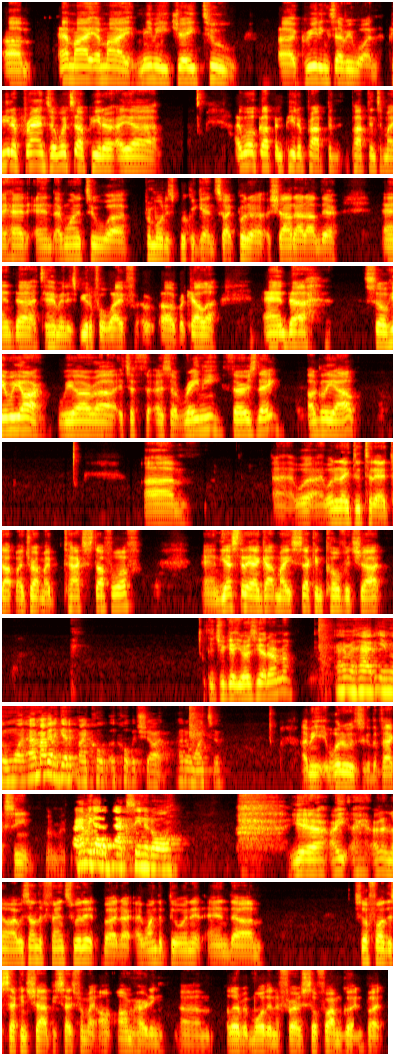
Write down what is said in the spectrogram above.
Um, MI MI Mimi J two. Uh, greetings, everyone. Peter Pranzo, what's up, Peter? I uh, I woke up and Peter popped popped into my head, and I wanted to uh, promote his book again, so I put a, a shout out on there, and uh, to him and his beautiful wife uh, Raquela, and uh, so here we are. We are. Uh, it's a th- it's a rainy Thursday, ugly out. Um, uh, what, what did I do today? I dropped I dropped my tax stuff off, and yesterday I got my second COVID shot. Did you get yours yet, Irma? I haven't had even one. I'm not gonna get my a COVID shot. I don't want to. I mean, what was the vaccine? Am I haven't got a vaccine at all. yeah, I, I I don't know. I was on the fence with it, but I, I wound up doing it, and um, so far the second shot, besides for my arm hurting um, a little bit more than the first, so far I'm good. But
